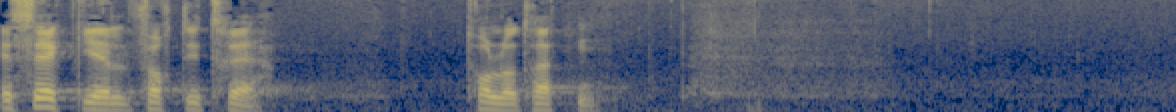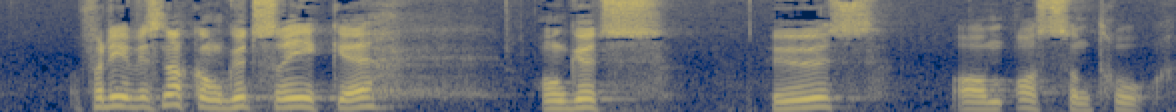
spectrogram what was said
Esekiel 43, 12 og 13. Fordi vi snakker om Guds rike, om Guds hus og om oss som tror.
